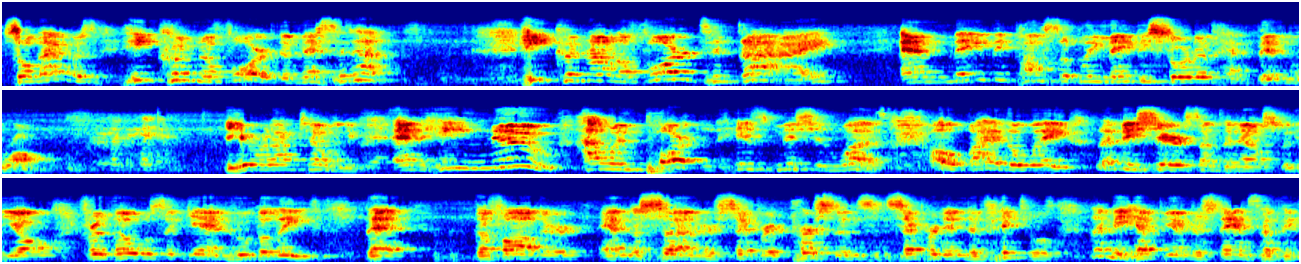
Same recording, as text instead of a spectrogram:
So that was, he couldn't afford to mess it up. He could not afford to die and maybe, possibly, maybe sort of have been wrong. You hear what I'm telling you? And he knew how important his mission was. Oh, by the way, let me share something else with y'all. For those, again, who believe that the Father and the Son are separate persons and separate individuals, let me help you understand something.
